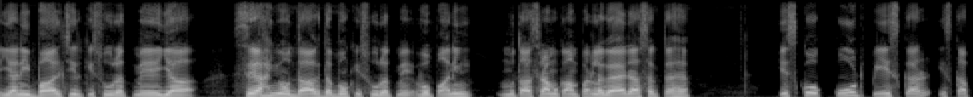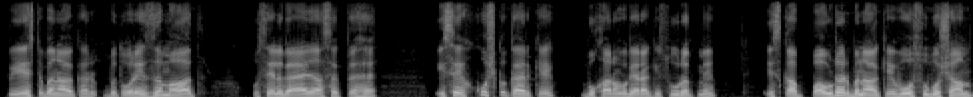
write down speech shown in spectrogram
यानी बाल चीर की सूरत में या स्याहियों दाग दबों की सूरत में वो पानी मुतासरा मुकाम पर लगाया जा सकता है। इसको कूट पीस कर, इसका पेस्ट बनाकर बतौर जमात उसे लगाया जा सकता है। इसे खुश्क करके, बुखारों वगैरह की सूरत में, इसका पाउडर बना के वो सुबह शाम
